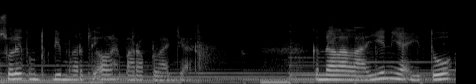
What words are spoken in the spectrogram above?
sulit untuk dimengerti oleh para pelajar. Kendala lain yaitu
